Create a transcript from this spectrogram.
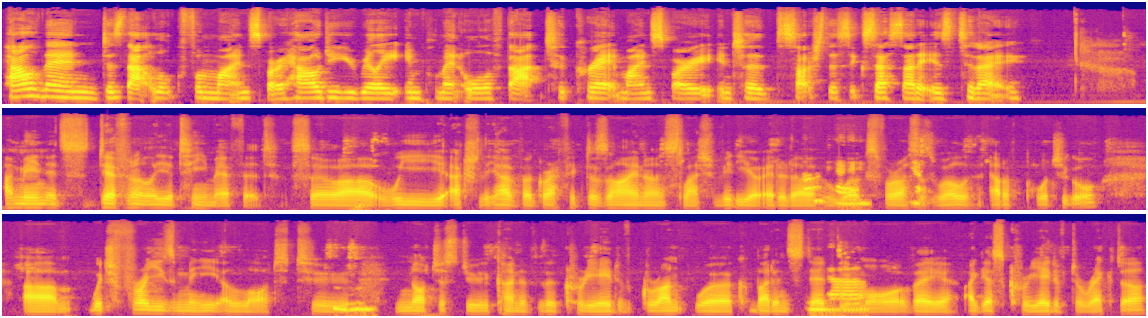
how then does that look for mindspo? How do you really implement all of that to create mindspo into such the success that it is today I mean, it's definitely a team effort. So uh, we actually have a graphic designer slash video editor who works for us yep as well out of Portugal, um, which frees me a lot to hmm not just do kind of the creative grunt work, but instead be yeah more of a, I guess, creative director.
